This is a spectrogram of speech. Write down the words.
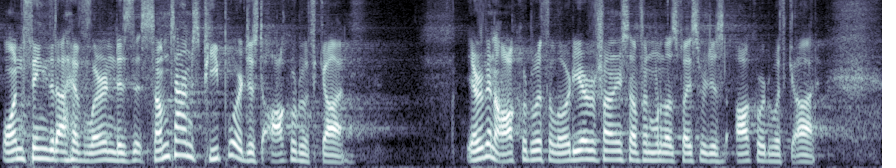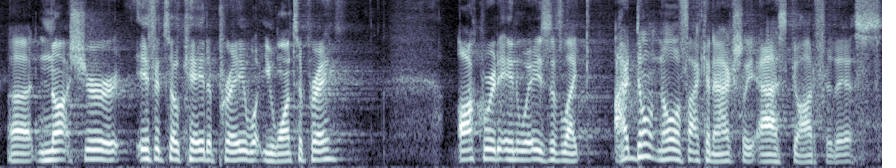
one thing that I have learned is that sometimes people are just awkward with God. You ever been awkward with the Lord? You ever found yourself in one of those places where you're just awkward with God? Uh, not sure if it's okay to pray what you want to pray? Awkward in ways of like, I don't know if I can actually ask God for this.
